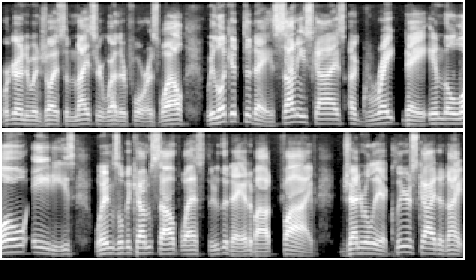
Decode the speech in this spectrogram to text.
we're going to enjoy some nicer weather for as well. We look at today sunny skies, a great day in the low 80s. Winds will become southwest through the day at about 5. Generally, a clear sky tonight.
